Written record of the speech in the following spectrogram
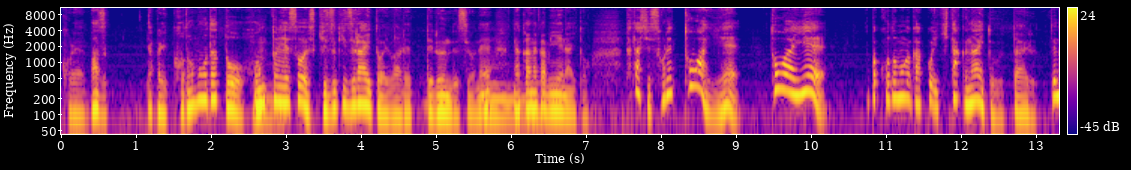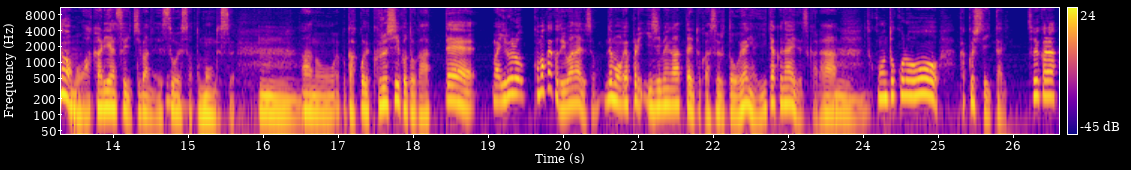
これ、まず、やっぱり子供だと本当に SOS 気づきづらいとは言われてるんですよね。うんなかなか見えないと。ただし、それとはいえ、とはいえ、やっぱ子供が学校行きたくないと訴えるっていうのはもう分かりやすい一番の SOS だと思うんです。うんあの、やっぱ学校で苦しいことがあって、まあいろいろ細かいこと言わないですよ。でもやっぱりいじめがあったりとかすると親には言いたくないですから、うんそこのところを隠していったり。それから、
